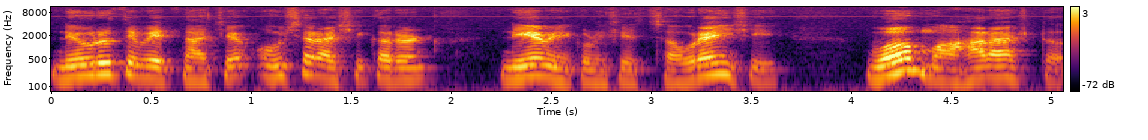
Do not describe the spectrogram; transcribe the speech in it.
निवृत्तीवेतनाचे अंशराशीकरण नियम एकोणीसशे चौऱ्याऐंशी व महाराष्ट्र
